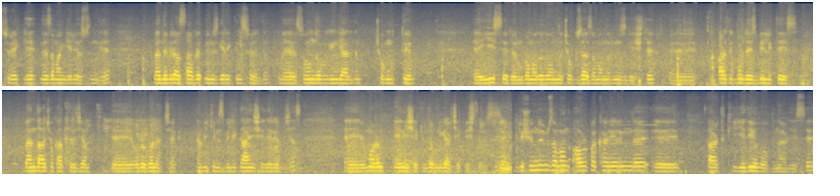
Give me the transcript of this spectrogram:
sürekli ne zaman geliyorsun diye. Ben de biraz sabretmemiz gerektiğini söyledim. Ve sonunda bugün geldim. Çok mutluyum. Ee, iyi hissediyorum. Roma'da da onunla çok güzel zamanlarımız geçti. Ee, artık buradayız, birlikteyiz. Ben daha çok attıracağım. Ee, o da gol atacak. Tabii ikimiz birlikte aynı şeyleri yapacağız. Ee, umarım en iyi şekilde bunu gerçekleştiririz. Düşündüğüm zaman Avrupa kariyerimde e, artık 7 yıl oldu neredeyse.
